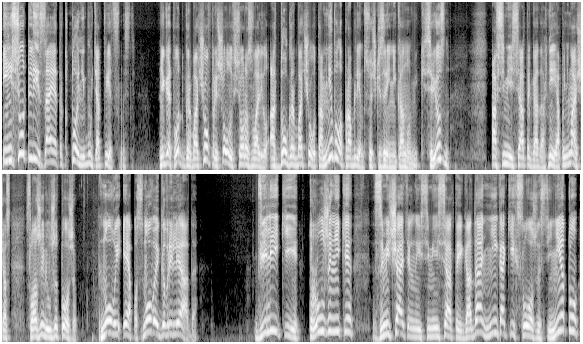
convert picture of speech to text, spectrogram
И несет ли за это кто-нибудь ответственность? Мне говорят, вот Горбачев пришел и все развалил. А до Горбачева там не было проблем с точки зрения экономики? Серьезно? а в 70-х годах. Не, я понимаю, сейчас сложили уже тоже. Новый эпос, новая Гаврилиада. Великие труженики, замечательные 70-е года, никаких сложностей нету.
